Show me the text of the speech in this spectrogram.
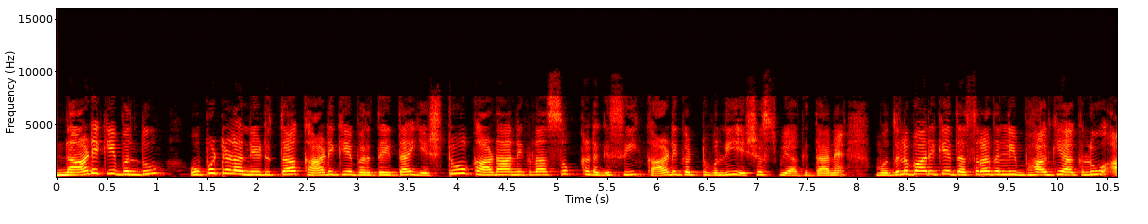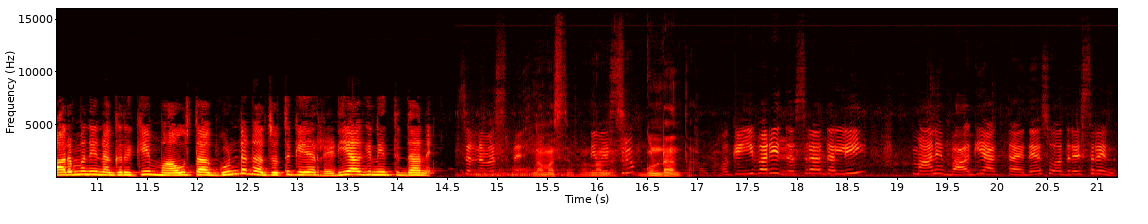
ನಾಡಿಗೆ ಬಂದು ಉಪಟಳ ನೀಡುತ್ತಾ ಕಾಡಿಗೆ ಬರದೇ ಇದ್ದ ಎಷ್ಟೋ ಕಾಡಾನೆಗಳ ಸೊಕ್ಕಡಗಿಸಿ ಕಾಡಿಗಟ್ಟುವಲ್ಲಿ ಯಶಸ್ವಿಯಾಗಿದ್ದಾನೆ. ಮೊದಲ ಬಾರಿಗೆ ದಸರಾದಲ್ಲಿ ಭಾಗಿಯಾಗಲು ಅರಮನೆ ನಗರಿಗೆ ಮಾವುತ ಗುಂಡನ ಜೊತೆಗೆ ರೆಡಿಯಾಗಿ ನಿಂತಿದ್ದಾನೆ. ಸರ್ ನಮಸ್ತೆ. ನಮಸ್ತೆ ನಿಮ್ಮ ನನ್ನ ಗುಂಡ ಅಂತ. ಓಕೆ ಈ ಬಾರಿ ದಸರಾದಲ್ಲಿ ಮಾನೆ ಭಾಗಿಯಾಗ್ತಾ ಇದೆ. ಸೊ ಅದ್ರ ಹೆಸರೇನು?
